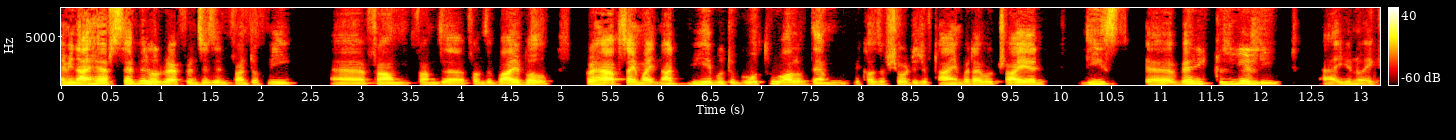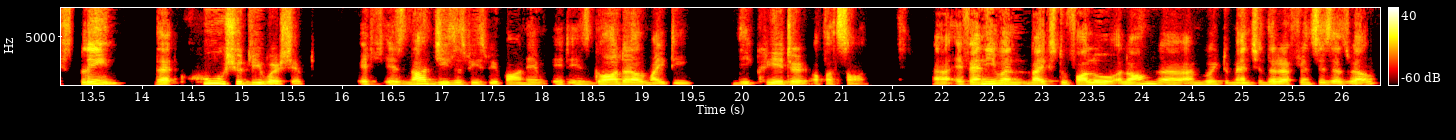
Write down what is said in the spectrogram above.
I mean, I have several references in front of me uh, from from the from the Bible. Perhaps I might not be able to go through all of them because of shortage of time, but I will try. And these uh, very clearly, uh, you know, explain that who should be worshipped. It is not Jesus, peace be upon him. It is God Almighty, the Creator of us all. Uh, if anyone likes to follow along, uh, I'm going to mention the references as well.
